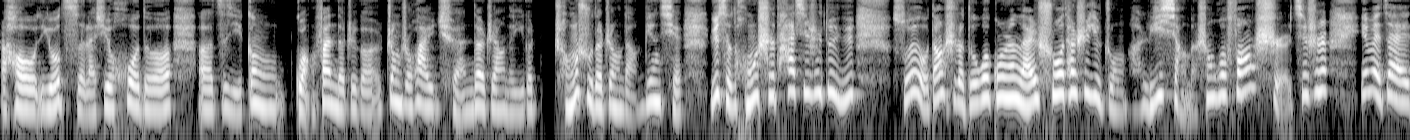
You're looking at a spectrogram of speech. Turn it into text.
然后由此来去获得呃自己更广泛的这个政治话语权的这样的一个成熟的政党，并且与此同时，它其实对于所有当时的德国工人来说，它是一种理想的生活方式。其实，因为在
